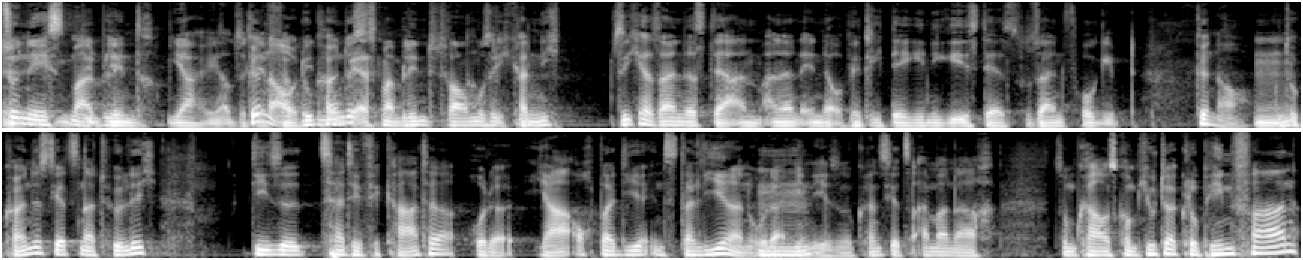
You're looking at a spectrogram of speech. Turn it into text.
zunächst äh, mal dem, blind. Ja, also genau. du könntest erstmal blind trauen muss. Ich kann nicht sicher sein, dass der am anderen Ende auch wirklich derjenige ist, der es zu sein vorgibt. Genau. Mhm. Und du könntest jetzt natürlich diese Zertifikate oder ja auch bei dir installieren oder mhm. ähnliches. Du kannst jetzt einmal nach zum Chaos Computer Club hinfahren,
